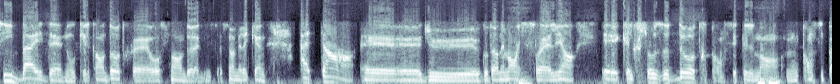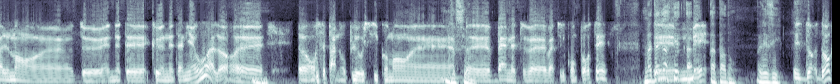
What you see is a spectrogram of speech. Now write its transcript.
si Biden ou quelqu'un d'autre euh, au sein de l'administration américaine attend euh, du gouvernement israélien et quelque chose d'autre principalement, principalement euh, de que Netanyahu, alors on ne sait pas non plus aussi comment Bennett va-t-il comporter. Madame, mais... ah, pardon. Allez-y. donc,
